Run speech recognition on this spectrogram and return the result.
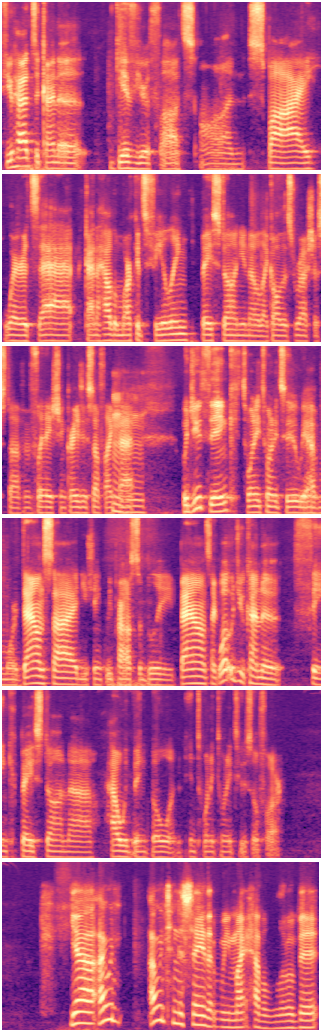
if you had to kind of give your thoughts on SPY, where it's at, kind of how the market's feeling based on you know like all this Russia stuff, inflation, crazy stuff like mm-hmm. that would you think 2022 we have more downside? You think we possibly bounce? Like, what would you kind of think based on uh, how we've been going in 2022 so far? Yeah, I would I would tend to say that we might have a little bit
